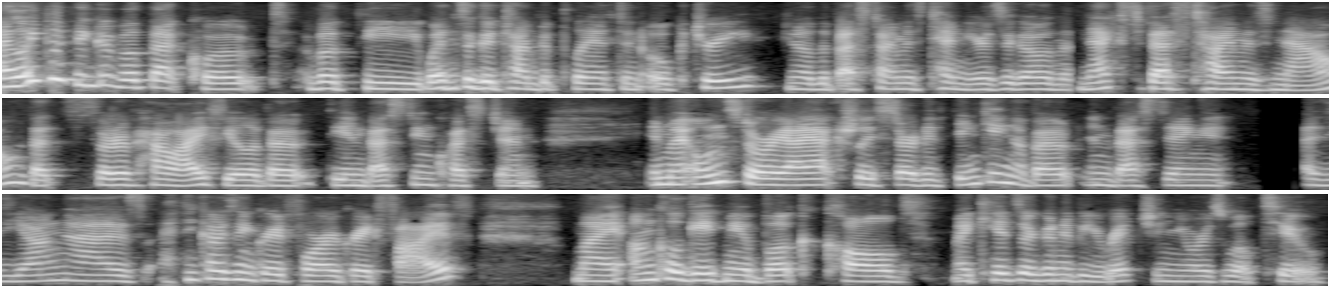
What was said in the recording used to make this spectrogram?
I like to think about that quote about the when's a good time to plant an oak tree? You know, the best time is 10 years ago and the next best time is now. That's sort of how I feel about the investing question. In my own story, I actually started thinking about investing as young as I think I was in grade four or grade five. My uncle gave me a book called My Kids Are Going to Be Rich and Yours Will Too.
